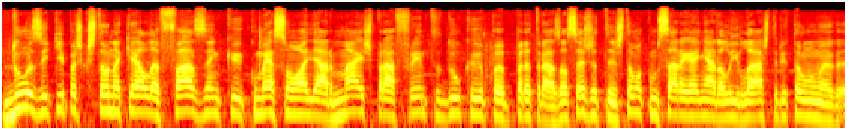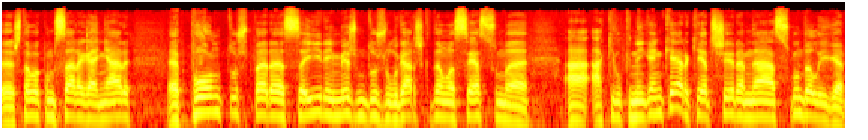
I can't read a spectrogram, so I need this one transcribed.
Duas equipas que estão naquela fase em que começam a olhar mais para a frente do que para trás. Ou seja, estão a começar a ganhar ali lastre, estão a, estão a começar a ganhar pontos para saírem mesmo dos lugares que dão acesso uma, à, àquilo que ninguém quer, que é descer à segunda liga.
